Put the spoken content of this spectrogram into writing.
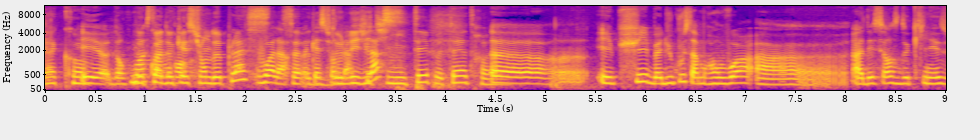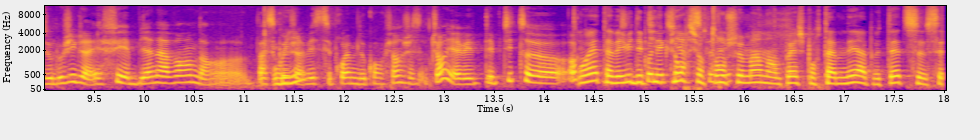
D'accord. Et euh, donc moi, de quoi De question de place Voilà, question de, légitimité peut-être. Euh, et puis, bah, du coup, ça me renvoie à, à des séances de kinésiologie que j'avais fait bien avant, dans, parce que j'avais ces problèmes de confiance. tu vois, il y avait des petites. Euh, ouais, tu avais eu des petites pierres sur ton chemin, n'empêche, pour t'amener à peut-être ce, ce,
